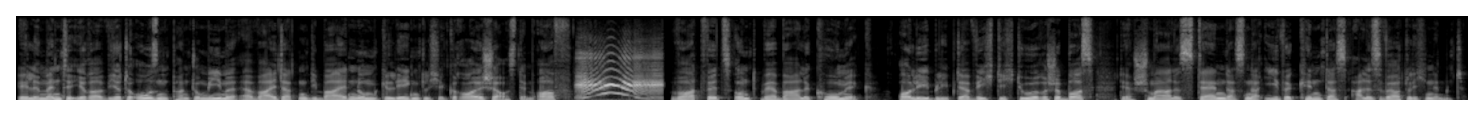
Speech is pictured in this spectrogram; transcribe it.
Elemente ihrer virtuosen Pantomime erweiterten die beiden um gelegentliche Geräusche aus dem Off, Wortwitz und verbale Komik. Olli blieb der wichtigtuerische Boss, der schmale Stan das naive Kind, das alles wörtlich nimmt.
